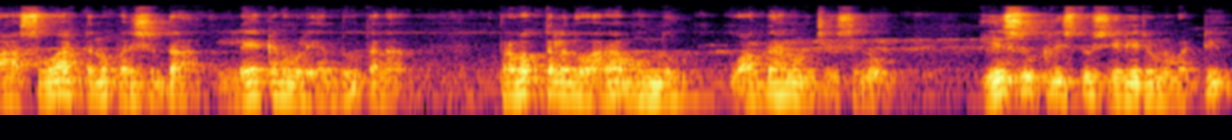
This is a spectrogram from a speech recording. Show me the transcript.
ఆ సువార్తను పరిశుద్ధ లేఖనముల యందు తన ప్రవక్తల ద్వారా ముందు వాగ్దానం చేసెను. యేసుక్రీస్తు శరీరమును బట్టి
